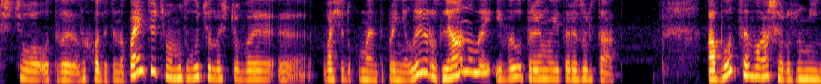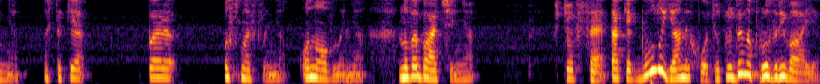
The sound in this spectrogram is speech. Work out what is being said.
що от ви виходите на пенсію, чи вам озвучили, що ви е, ваші документи прийняли, розглянули, і ви отримуєте результат. Або це ваше розуміння, ось таке переосмислення, оновлення, нове бачення що все так, як було, я не хочу. От людина прозріває.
